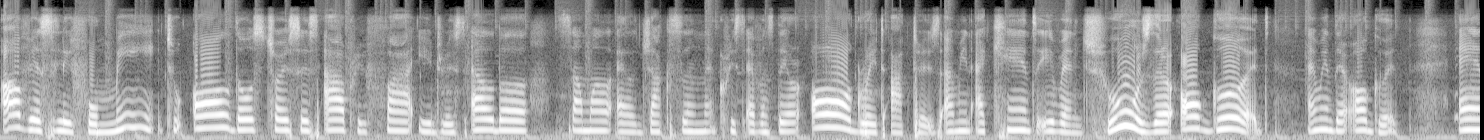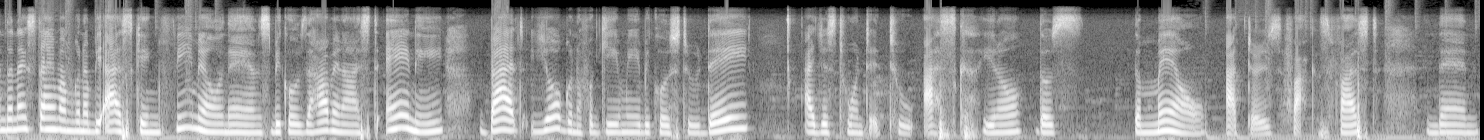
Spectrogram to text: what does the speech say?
Obviously, for me, to all those choices, I prefer Idris Elba, Samuel L. Jackson, Chris Evans. They are all great actors. I mean, I can't even choose. They're all good. I mean, they're all good. And the next time I'm gonna be asking female names because I haven't asked any, but you're gonna forgive me because today I just wanted to ask, you know, those the male actors facts first then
